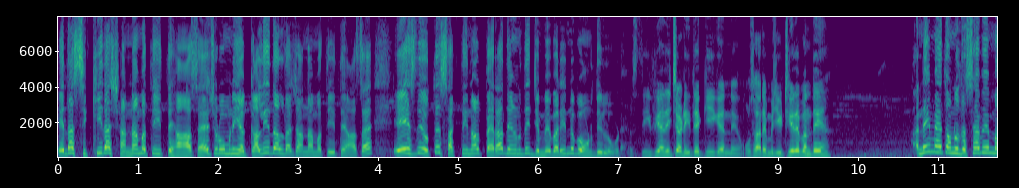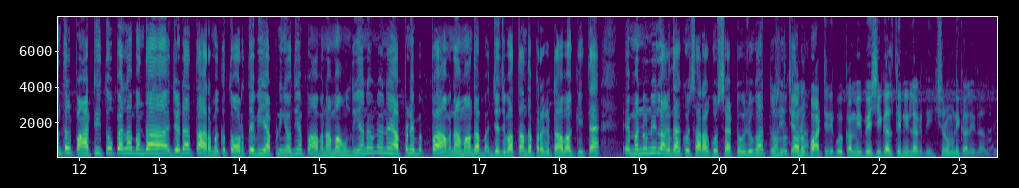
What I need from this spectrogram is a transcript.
ਇਹਦਾ ਸਿੱਖੀ ਦਾ ਸ਼ਾਨਾਮਤੀ ਇਤਿਹਾਸ ਹੈ, ਸ਼੍ਰੋਮਣੀ ਅਕਾਲੀ ਦਲ ਦਾ ਸ਼ਾਨਾਮਤੀ ਇਤਿਹਾਸ ਹੈ। ਇਸ ਦੇ ਉੱਤੇ ਸਖਤੀ ਨਾਲ ਪਹਿਰਾ ਦੇਣ ਦੀ ਜ਼ਿੰਮੇਵਾਰੀ ਨਿਭਾਉਣ ਦੀ ਲੋੜ ਹੈ। ਅਸਤੀਫਿਆਂ ਦੀ ਝੜੀ ਤੇ ਕੀ ਕਹਿੰਦੇ ਹੋ? ਉਹ ਸਾਰੇ ਮਜੀਠੀਏ ਦੇ ਬੰਦੇ ਆ? ਨਹੀਂ ਮੈਂ ਤੁਹਾਨੂੰ ਦੱਸਿਆ ਵੀ ਮਤਲਬ ਪਾਰਟੀ ਤੋਂ ਪਹਿਲਾਂ ਬੰਦਾ ਜਿਹੜਾ ਧਾਰਮਿਕ ਤੌਰ ਤੇ ਵੀ ਆਪਣੀਆਂ ਉਹਦੀਆਂ ਭਾਵਨਾਵਾਂ ਹੁੰਦੀਆਂ ਨੇ ਉਹਨਾਂ ਨੇ ਆਪਣੇ ਭਾਵਨਾਵਾਂ ਦਾ ਜਜ਼ਬਾਤਾਂ ਦਾ ਪ੍ਰਗਟਾਵਾ ਕੀਤਾ ਹੈ। ਇਹ ਮੈਨੂੰ ਨਹੀਂ ਲੱਗਦਾ ਕੋਈ ਸਾਰਾ ਕੁਝ ਸੈੱਟ ਹੋ ਜਾਊਗਾ। ਤੁਸੀਂ ਤੁਹਾਨੂੰ ਪਾਰਟੀ ਦੀ ਕੋਈ ਕਮੀ ਪੇਸ਼ੀ ਗਲਤੀ ਨਹੀਂ ਲੱਗਦੀ ਸ਼੍ਰੋਮਣੀ ਅਕਾਲੀ ਦਲ ਦੀ।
